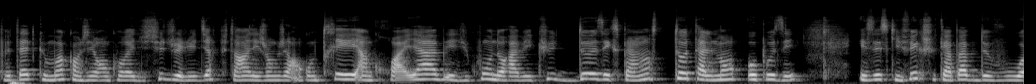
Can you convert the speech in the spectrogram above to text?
peut-être que moi, quand j'irai en Corée du Sud, je vais lui dire, putain, les gens que j'ai rencontrés, incroyables, et du coup, on aura vécu deux expériences totalement opposées. Et c'est ce qui fait que je suis capable de vous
